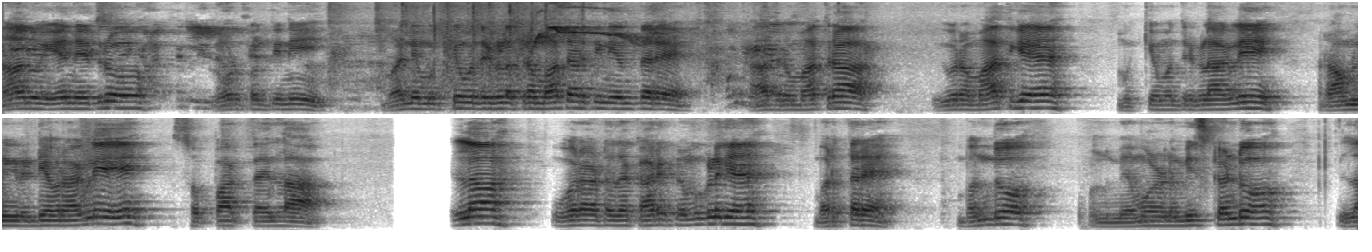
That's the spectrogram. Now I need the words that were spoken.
ನಾನು ಏನಿದ್ರು ನೋಡ್ಕೊತೀನಿ. ಮಾನ್ಯ ಮುಖ್ಯಮಂತ್ರಿಗಳ ಹತ್ರ ಮಾತಾಡ್ತೀನಿ ಅಂತಾರೆ. ಆದರೂ ಮಾತ್ರ ಇವರ ಮಾತಿಗೆ ಮುಖ್ಯಮಂತ್ರಿಗಳಾಗಲಿ ರಾಮಲಿಂಗ ರೆಡ್ಡಿ ಅವರಾಗಲಿ ಸೊಪ್ಪಾಗ್ತಾ ಇಲ್ಲ. ಎಲ್ಲ ಹೋರಾಟದ ಕಾರ್ಯಕ್ರಮಗಳಿಗೆ ಬರ್ತಾರೆ. ಬಂದು ಒಂದು ಮೆಮೋರನ್ನ ಮೀಸ್ಕೊಂಡು ಎಲ್ಲ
